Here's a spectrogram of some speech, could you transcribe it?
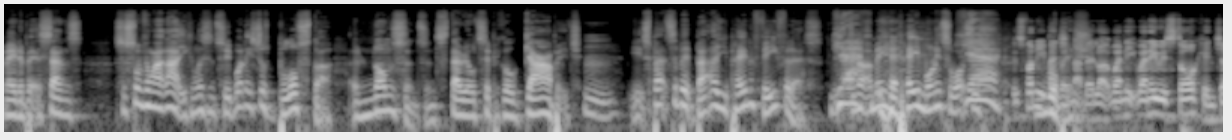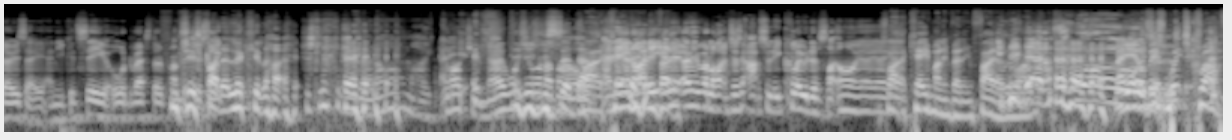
made a bit of sense. So something like that you can listen to. When it's just bluster and nonsense and stereotypical garbage, hmm. you expect a bit better. You're paying a fee for this. Do you Yeah. know what I mean? Yeah. You pay money to watch Yeah. this. It's funny you mentioned that though. Like when he when he was talking Jose, and you could see all the rest of the pundits just just, kind like of looking like. just looking at him, going, "Oh my god, you know what You you're on just said about?" that. And, then, Like, and, he- and, they were like just absolutely clueless, like, "Oh yeah, yeah, It's yeah." like a caveman inventing fire. They're like, yeah, that's it. Whoa. Mate, it What was this witchcraft?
